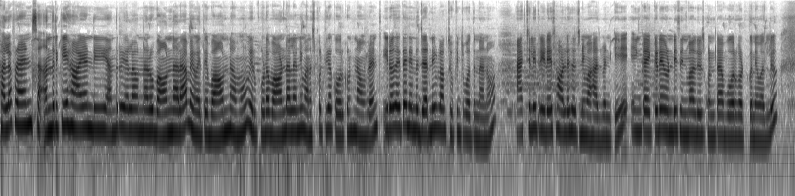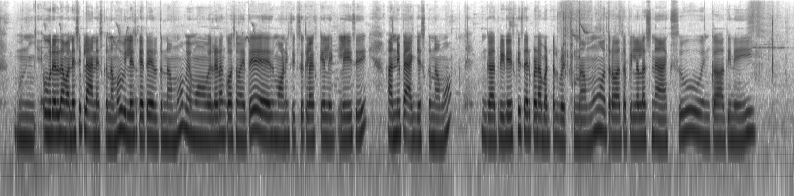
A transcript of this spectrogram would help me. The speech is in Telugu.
హలో ఫ్రెండ్స్ అందరికీ హాయ్ అండి. అందరూ ఎలా ఉన్నారు? బాగున్నారా? మేమైతే బాగున్నాము. మీరు కూడా బాగుండాలని మనస్ఫూర్తిగా కోరుకుంటున్నాము ఫ్రెండ్స్. ఈరోజు అయితే నేను జర్నీ బ్లాగ్ చూపించబోతున్నాను. యాక్చువల్లీ త్రీ డేస్ హాలిడేస్ వచ్చినాయి మా హస్బెండ్కి ఇంకా ఇక్కడే ఉండి సినిమాలు చూసుకుంటా బోర్ కొట్టుకునే వాళ్ళు ఊరు వెళ్దాం అనేసి ప్లాన్ వేసుకున్నాము. విలేజ్కి అయితే వెళ్తున్నాము. మేము వెళ్ళడం కోసం అయితే మార్నింగ్ సిక్స్ ఓ క్లాక్కి లేచి అన్నీ ప్యాక్ చేసుకున్నాము. ఇంకా త్రీ డేస్కి సరిపడా బట్టలు పెట్టుకున్నాము. ఆ తర్వాత పిల్లల స్నాక్స్ ఇంకా తినేయి.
